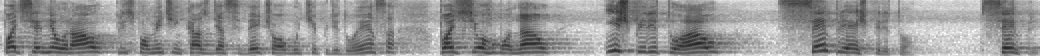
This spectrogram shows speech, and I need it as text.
Pode ser neural, principalmente em caso de acidente ou algum tipo de doença, pode ser hormonal, espiritual, sempre é espiritual. Sempre.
